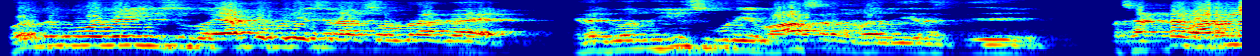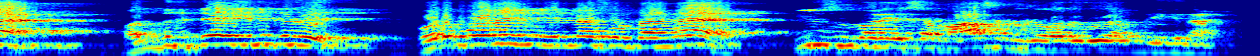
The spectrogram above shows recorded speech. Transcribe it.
வரும்போதே யூசுப் யாக்கோப் அலைஹிஸ்ஸலாம் சொல்றாங்க எனக்கு வந்து யூசுஃபுடைய வாசனை வருது எனக்கு. சட்டை வரல. வந்துகிட்டே இருக்குது. வரும்போது இவங்க என்ன சொல்றாங்க? யூசுப் அலேச வாசனுக்கு வருது அப்படிங்கிறாங்க.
